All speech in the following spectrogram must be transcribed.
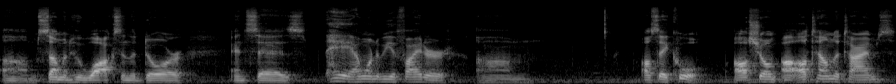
um, someone who walks in the door and says, "Hey, I want to be a fighter," um, I'll say, "Cool." I'll show them. I'll, tell them the times.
